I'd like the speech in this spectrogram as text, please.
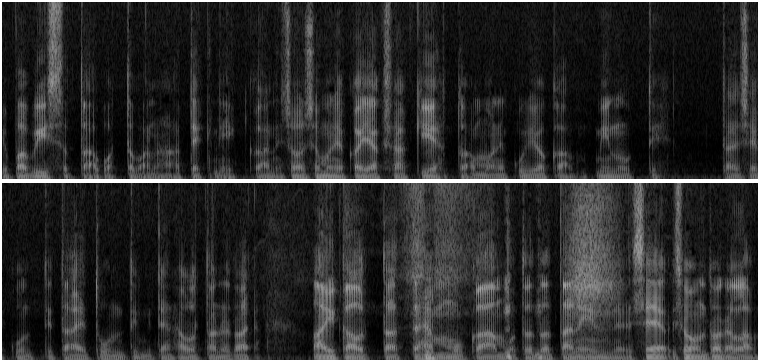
jopa 500 vuotta vanhaa tekniikkaa, niin se on semmoinen, joka jaksaa kiehtoa mua niin kuin joka minuutti tai sekunti tai tunti, miten halutaan nyt aika ottaa tähän mukaan, mutta tota, niin se, se on todella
